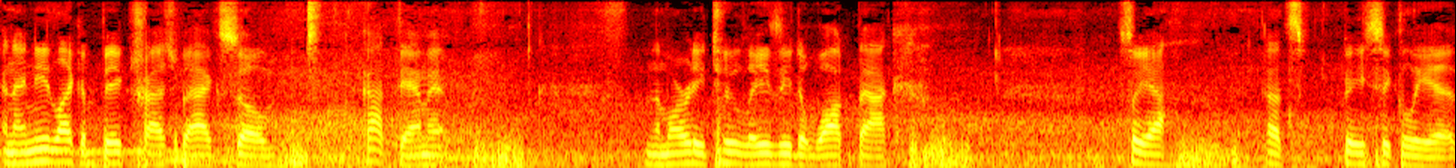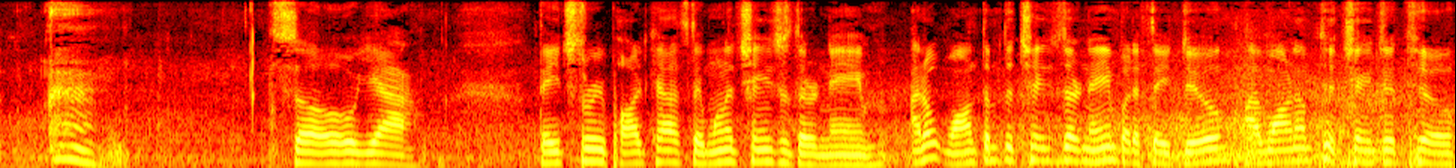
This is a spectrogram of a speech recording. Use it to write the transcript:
And I need like a big trash bag, so god damn it. And I'm already too lazy to walk back. So yeah, that's basically it. so yeah, the H3 podcast, they want to change their name. I don't want them to change their name, but if they do, I want them to change it to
